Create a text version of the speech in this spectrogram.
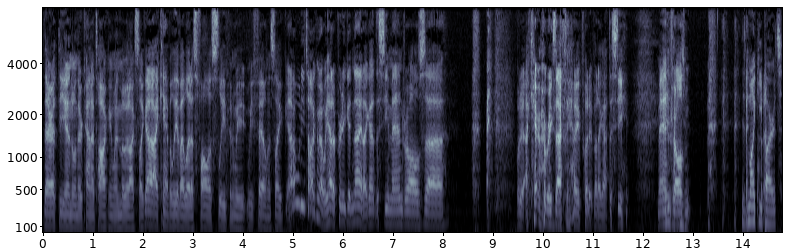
there at the end when they're kind of talking when MODOK's like, "Oh, I can't believe I let us fall asleep and we we failed." And it's like, "Oh, what are you talking about? We had a pretty good night. I got to see Mandrill's uh what did- I can't remember exactly how he put it, but I got to see Mandrill's His monkey parts.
